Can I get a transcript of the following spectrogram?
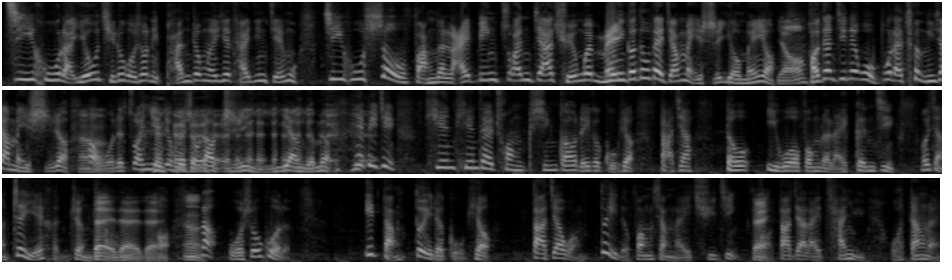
几乎了，尤其如果说你盘中的一些财经节目，几乎受访的来宾、专家、权威，每个都在讲美食，有没有？有。好像今天我不来蹭一下美食啊，哦、嗯，我的专业就会受到质疑一样，有没有？因为毕竟天天在创新高的一个股票，大家。都一窝蜂的来跟进，我想这也很正常。对对对，哦，嗯、那我说过了，一档对的股票，大家往对的方向来趋近，对、哦，大家来参与，我当然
